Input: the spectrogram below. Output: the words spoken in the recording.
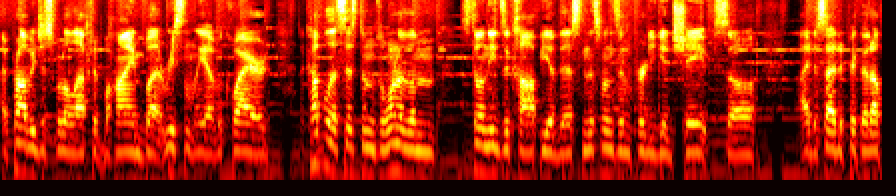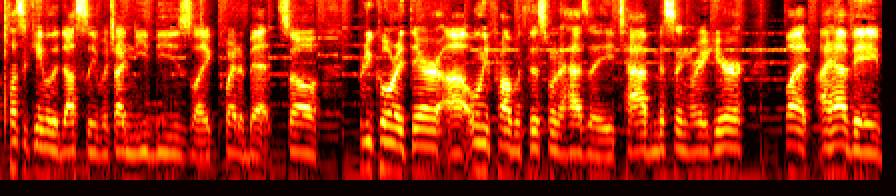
I probably just would have left it behind. But recently, I've acquired a couple of systems. One of them still needs a copy of this, and this one's in pretty good shape. So I decided to pick that up. Plus, it came with a dust sleeve, which I need these like quite a bit. So pretty cool right there. Uh, only problem with this one, it has a tab missing right here. But I have a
